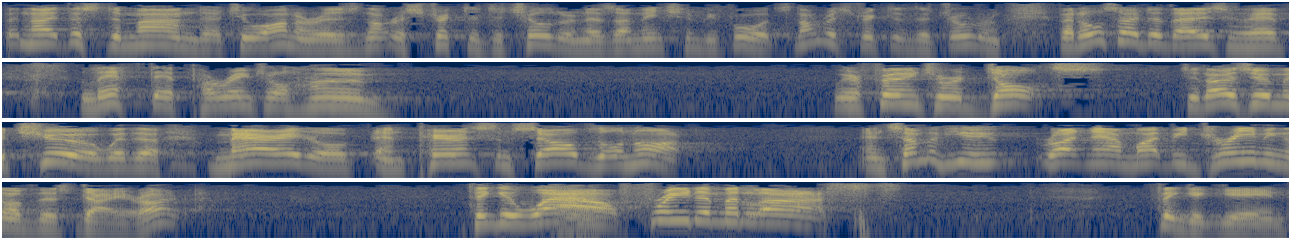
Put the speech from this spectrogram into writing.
But note, this demand to honour is not restricted to children, as I mentioned before. It's not restricted to children, but also to those who have left their parental home. We're referring to adults, to those who are mature, whether married or, and parents themselves or not. And some of you right now might be dreaming of this day, right? Thinking, wow, freedom at last. Think again.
